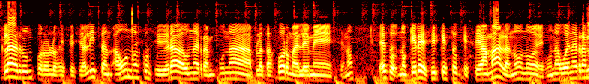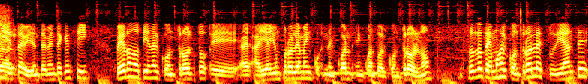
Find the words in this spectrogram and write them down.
Classroom, por los especialistas, aún no es considerada una, una plataforma LMS, ¿no? Eso no quiere decir que esto que sea mala, ¿no? No, es una buena herramienta, evidentemente que sí, pero no tiene el control, eh, ahí hay un problema en, en, en cuanto al control, ¿no? Nosotros tenemos el control de estudiantes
